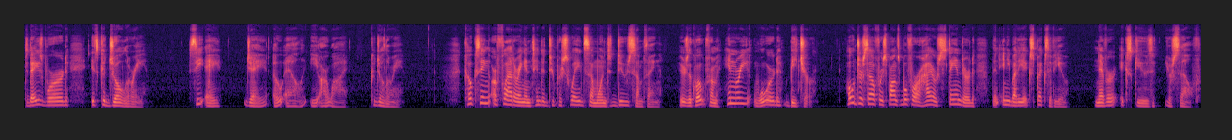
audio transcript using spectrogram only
Today's word is cajolery. C A J O L E R Y. Cajolery. Coaxing or flattering intended to persuade someone to do something. Here's a quote from Henry Ward Beecher Hold yourself responsible for a higher standard than anybody expects of you. Never excuse yourself.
